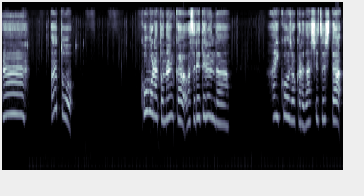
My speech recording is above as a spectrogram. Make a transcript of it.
あー、あと、コーラとなんか忘れてるんだ。廃工場から脱出した。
